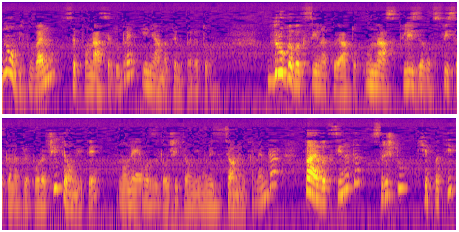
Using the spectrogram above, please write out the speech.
но обикновено се понася добре и няма температура. Друга вакцина, която у нас влиза в списъка на препоръчителните, но не е в задължителния иммунизационен календар, това е вакцината срещу хепатит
